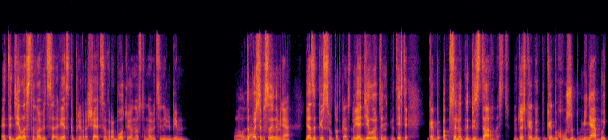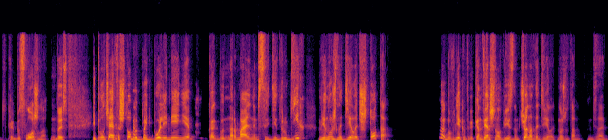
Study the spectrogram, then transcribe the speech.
это дело становится, резко превращается в работу, и оно становится нелюбимым. Ну Вот, да. допустим, посмотри на меня. Я записываю подкаст, но я делаю это, вот если как бы абсолютно бездарность. Ну, то есть, как бы, как бы хуже меня быть как бы сложно. Ну, то есть, и получается, чтобы быть более-менее как бы нормальным среди других, мне нужно делать что-то, ну, как бы в неком такой conventional wisdom. Что надо делать? Нужно там, не знаю,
